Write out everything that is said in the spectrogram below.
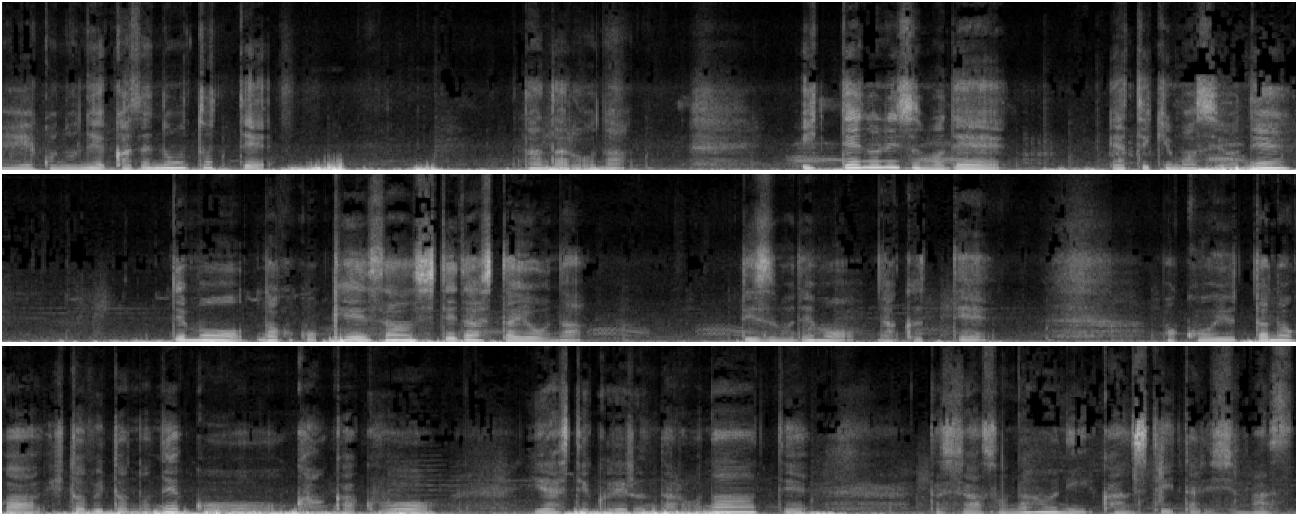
えー、このね風の音ってなんだろうな。一定のリズムでやってきますよね。でもなんかこう計算して出したようなリズムでもなくって。まあ、こういったのが人々のねこう感覚を癒してくれるんだろうなって私はそんな風に感じていたりします。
